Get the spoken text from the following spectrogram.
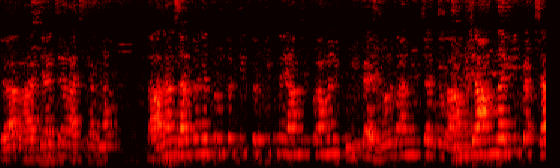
या राज्याच्या राजकारणात दादांसारखं नेतृत्व टिक टिक नाही आमची प्रामाणिक भूमिका आहे. एवढंच आम्ही विचार केला आमच्या आमदारकीपेक्षा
